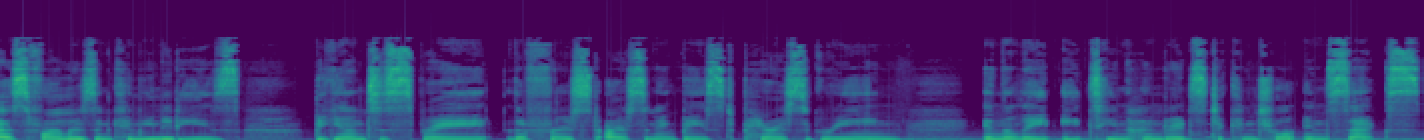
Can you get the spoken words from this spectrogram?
As farmers and communities began to spray the first arsenic based Paris green in the late 1800s to control insects,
